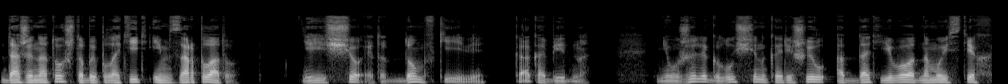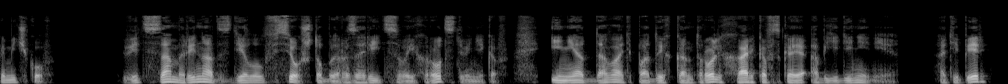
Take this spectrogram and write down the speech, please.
даже на то, чтобы платить им зарплату. И еще этот дом в Киеве. Как обидно. Неужели Глущенко решил отдать его одному из тех хомячков? Ведь сам Ренат сделал все, чтобы разорить своих родственников и не отдавать под их контроль Харьковское объединение. А теперь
